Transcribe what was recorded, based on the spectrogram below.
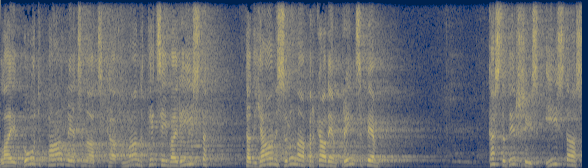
lai būtu pārliecināts, ka mana ticība ir īsta, tad Jānis runā par kādiem principiem, kas tad ir šīs īstās,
